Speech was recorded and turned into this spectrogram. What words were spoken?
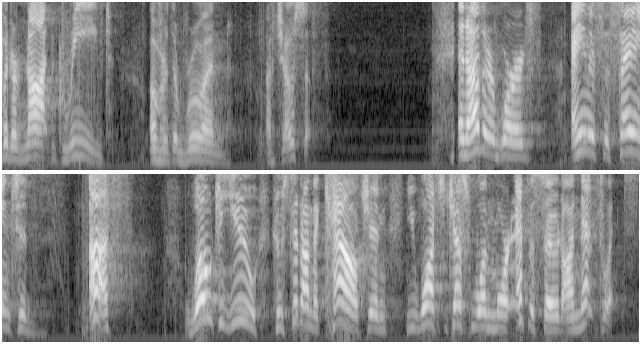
but are not grieved over the ruin of Joseph. In other words, Amos is saying to us, Woe to you who sit on the couch and you watch just one more episode on Netflix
